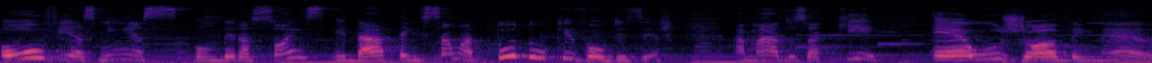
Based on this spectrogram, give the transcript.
ouve as minhas ponderações e dá atenção a tudo o que vou dizer. Amados, aqui é o jovem, né?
